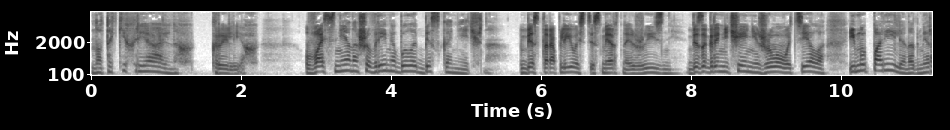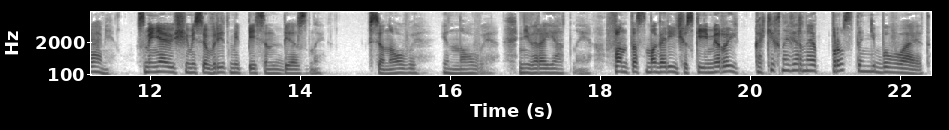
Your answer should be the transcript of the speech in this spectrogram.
но таких реальных крыльях. Во сне наше время было бесконечно. Без торопливости смертной жизни, без ограничений живого тела, и мы парили над мирами, сменяющимися в ритме песен бездны. Все новые и новые, невероятные, фантасмагорические миры, каких, наверное, просто не бывает.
